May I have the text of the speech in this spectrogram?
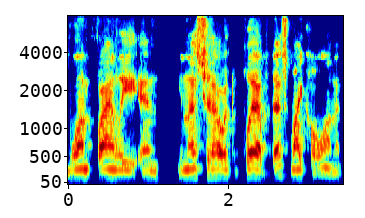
one finally, and you know that's how it could play out. But that's my call on it.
